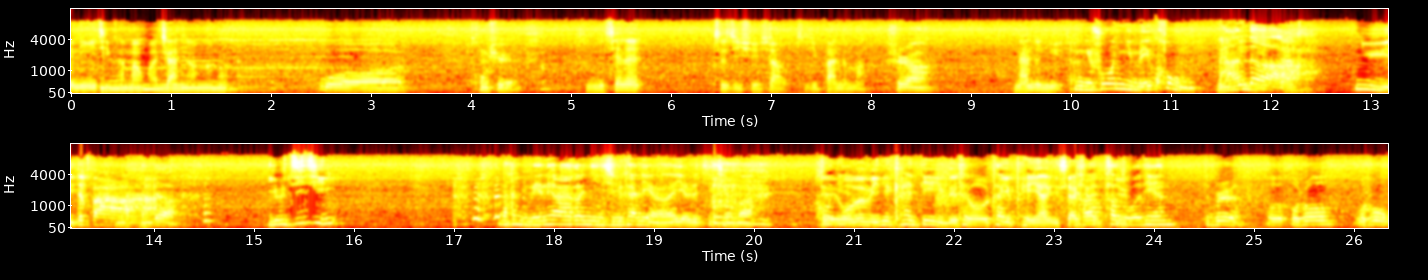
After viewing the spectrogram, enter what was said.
跟你一起看漫画展呢？我同学你们现在自己学校自己办的吗？是啊，男的女的？你说你没空，男的的，女的吧？男。的，有激情。那你明天还和你一起去看电影呢，也是激情吗？对，我们明天看电影的时候可以培养一下他他感情。昨天这不是我我说我说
